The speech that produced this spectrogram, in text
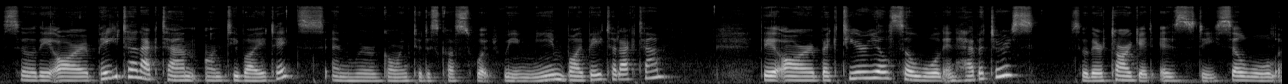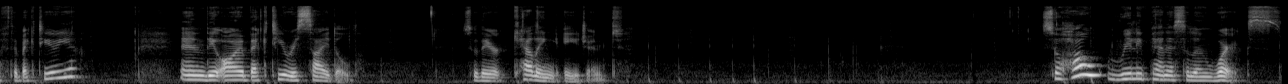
So they are beta-lactam antibiotics, and we're going to discuss what we mean by beta-lactam. They are bacterial cell wall inhibitors, so their target is the cell wall of the bacteria. And they are bactericidal, so they're killing agent. So how really penicillin works?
